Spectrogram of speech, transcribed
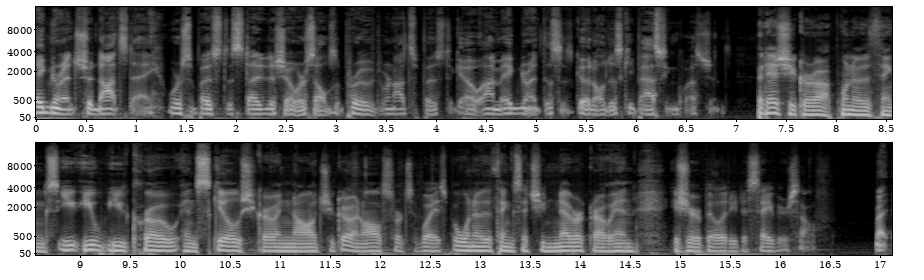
ignorance should not stay. We're supposed to study to show ourselves approved. We're not supposed to go, I'm ignorant, this is good, I'll just keep asking questions. But as you grow up, one of the things you, you, you grow in skills, you grow in knowledge, you grow in all sorts of ways. But one of the things that you never grow in is your ability to save yourself. Right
